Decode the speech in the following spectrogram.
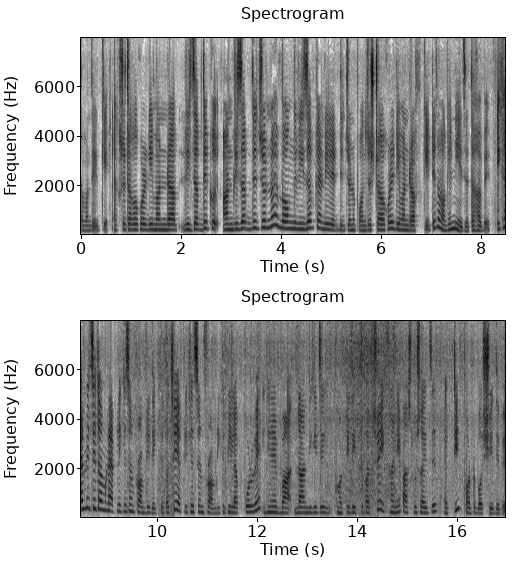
তোমাদেরকে। একশো টাকা করে ডিমান্ড ড্রাফট রিজার্ভদের আনরিজার্ভদের জন্য এবং রিজার্ভ ক্যান্ডিডেটদের জন্য পঞ্চাশ টাকা করে ডিমান্ড ড্রাফট কেটে তোমাকে নিয়ে যেতে হবে। এখানে যে তোমরা অ্যাপ্লিকেশন ফর্মটি দেখতে পাচ্ছ অ্যাপ্লিকেশন ফর্মটিকে ফিল আপ করবে। এখানে ডান দিকে যে ঘরটি দেখতে পাচ্ছ, এখানে পাসপোর্ট সাইজের একটি ফটো বসিয়ে দেবে।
